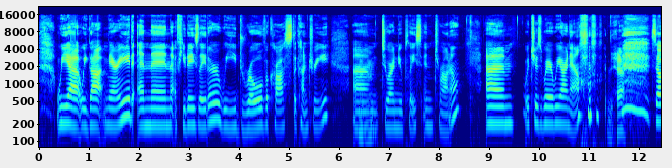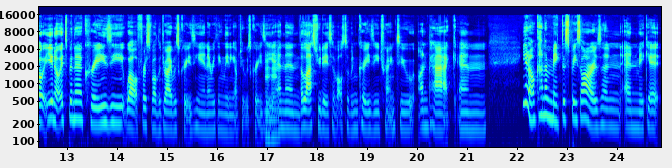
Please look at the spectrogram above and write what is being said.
we uh we got married, and then a few days later we drove across the country, um, Mm-hmm. to our new place in Toronto, um, which is where we are now. Yeah. so you know it's been a crazy. Well, first of all, the drive was crazy, and everything leading up to it was crazy, Mm-hmm. and then the last few days have also been crazy, trying to unpack and you know kind of make the space ours and and make it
